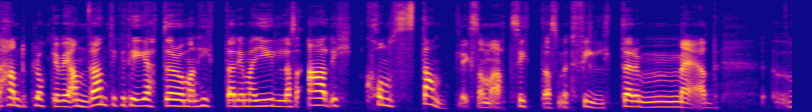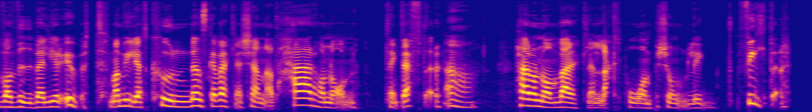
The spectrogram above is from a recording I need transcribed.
handplockar vi andra antikviteter och man hittar det man gillar. Så all, det är konstant liksom att sitta som ett filter med vad vi väljer ut. Man vill ju att kunden ska verkligen känna att här har någon tänkt efter. Uh här har någon verkligen lagt på en personlig filter.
